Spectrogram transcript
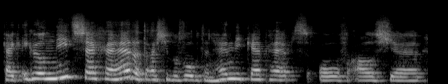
kijk, ik wil niet zeggen hè, dat als je bijvoorbeeld een handicap hebt of als je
